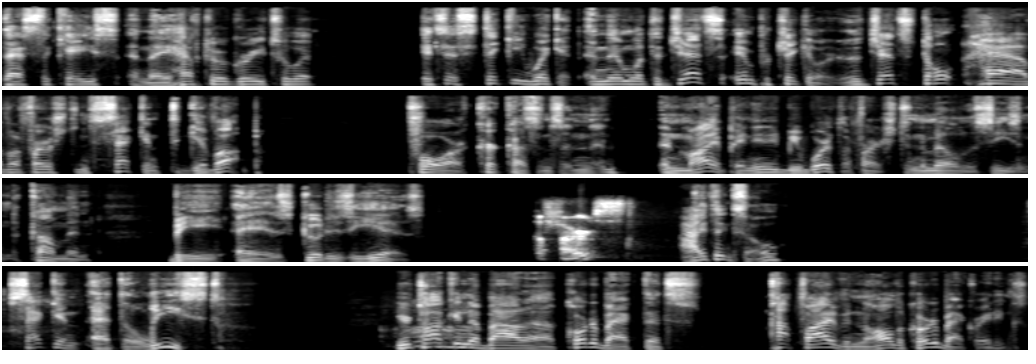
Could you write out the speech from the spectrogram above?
that's the case, and they have to agree to it. It's a sticky wicket. And then with the Jets in particular, the Jets don't have a first and second to give up for Kirk Cousins. And in my opinion, he'd be worth a first in the middle of the season to come and be as good as he is. A first? I think so. Second at the least. You're oh. talking about a quarterback that's top five in all the quarterback ratings.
